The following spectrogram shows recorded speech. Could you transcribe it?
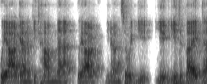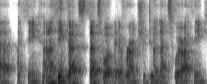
we are going to become that? We are, you know. And so you you, you debate that, I think, and I think that's that's what everyone should do, and that's where I think.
